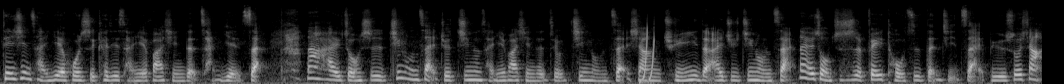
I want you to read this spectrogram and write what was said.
电信产业或是科技产业发行的产业债。那还有一种是金融债，就金融产业发行的就金融债，像群益的 IG 金融债。那有一种就是非投资等级债，比如说像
